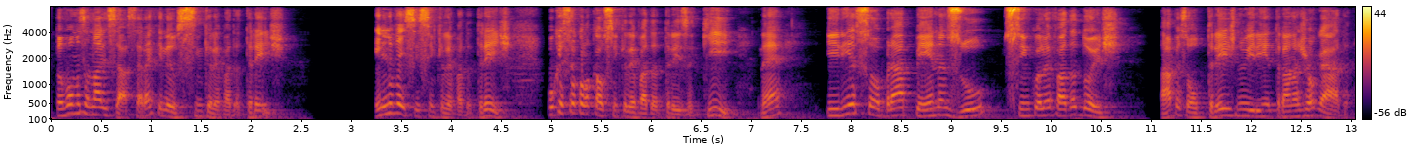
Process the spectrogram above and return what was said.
Então, vamos analisar. Será que ele é o 5 elevado a 3? Ele não vai ser 5 elevado a 3, porque se eu colocar o 5 elevado a 3 aqui, né, iria sobrar apenas o 5 elevado a 2. Tá, pessoal? O 3 não iria entrar na jogada.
